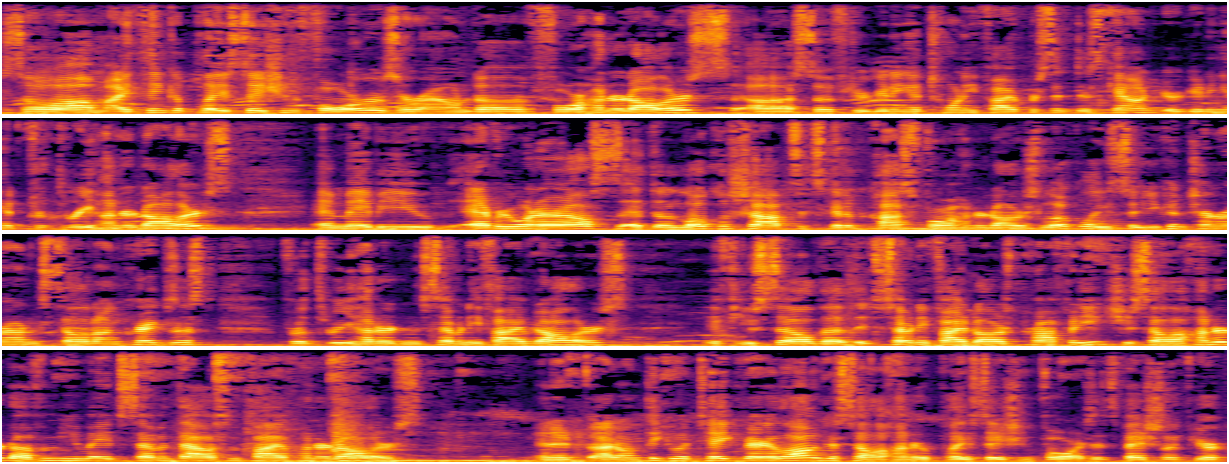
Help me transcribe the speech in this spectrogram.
So um, I think a PlayStation 4 is around uh, $400. Uh, so if you're getting a 25% discount, you're getting it for $300. And maybe you, everywhere else at the local shops, it's going to cost $400 locally. So you can turn around and sell it on Craigslist for $375. If you sell the, the $75 profit each, you sell 100 of them, you made $7,500. And it, I don't think it would take very long to sell 100 PlayStation 4s, especially if you're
